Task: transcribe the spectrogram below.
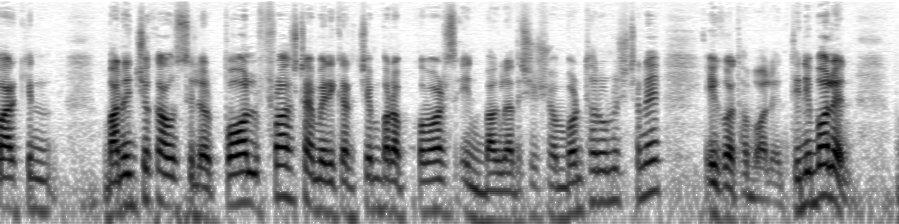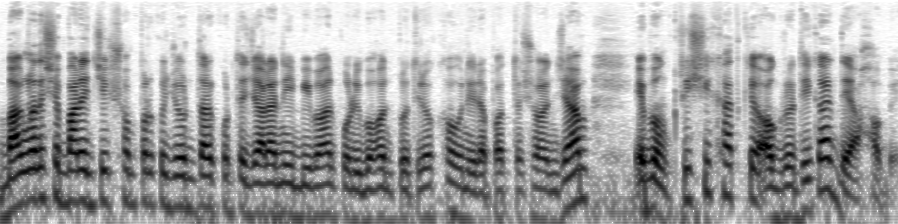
মার্কিন বাণিজ্য কাউন্সিলর পল ফ্রস্ট, আমেরিকার চেম্বার অব কমার্স ইন বাংলাদেশের সম্বর্ধনা অনুষ্ঠানে এই কথা বলেন। তিনি বলেন, বাংলাদেশে বাণিজ্যিক সম্পর্ক জোরদার করতে জ্বালানি বিমান পরিবহন, প্রতিরক্ষা ও নিরাপত্তা সরঞ্জাম এবং কৃষি খাতকে অগ্রাধিকার দেওয়া হবে।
